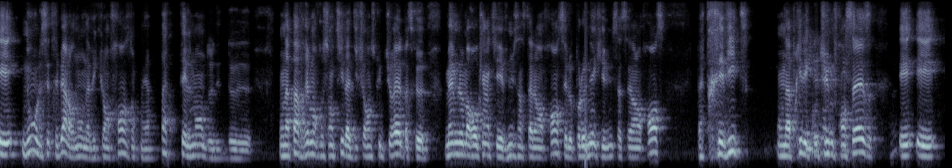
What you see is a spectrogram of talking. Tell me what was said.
Et nous, on le sait très bien. Alors, nous, on a vécu en France, donc on n'a pas tellement de. de- on n'a pas vraiment ressenti la différence culturelle parce que même le Marocain qui est venu s'installer en France et le Polonais qui est venu s'installer en France, bah, très vite, on a pris les Oui, coutumes françaises et, et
